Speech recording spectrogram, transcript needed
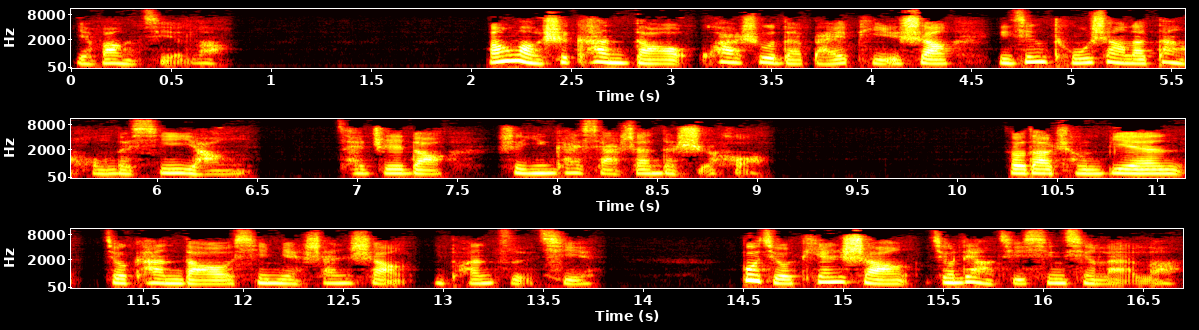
也忘记了。往往是看到桦树的白皮上已经涂上了淡红的夕阳，才知道是应该下山的时候。走到城边，就看到西面山上一团紫气，不久天上就亮起星星来了。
